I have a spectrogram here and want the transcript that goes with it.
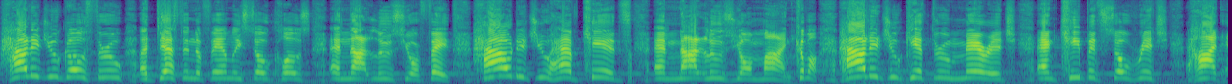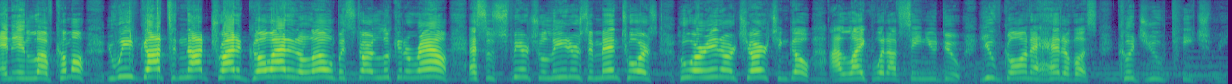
How did you go through a death in the family so close and not lose your faith? How did you have kids and not lose your mind? Come on. How did you get through marriage and keep it so rich, hot, and in love? Come on. We've got to not try to go at it alone, but start looking around at some spiritual leaders and mentors who are in our church and go, I like what I've seen you do. You've gone ahead of us. Could you teach me?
